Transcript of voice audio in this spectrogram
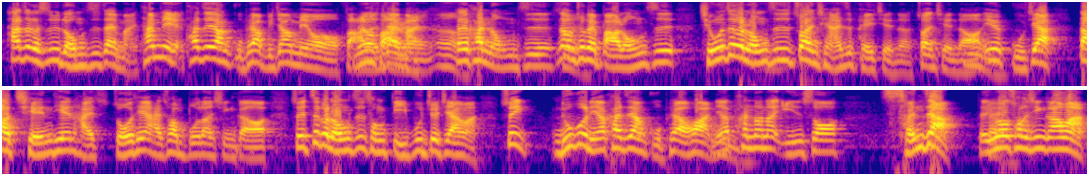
它这个是不是融资在买？它没有，它这张股票比较没有法人在买，它就看融资。那我们就可以把融资，请问这个融资赚钱还是赔钱的？赚钱的哦，因为股价到前天还昨天还创波段新高哦，所以这个融资从底部就加嘛。所以如果你要看这张股票的话，你要判断它营收。成长等于说创新高嘛，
